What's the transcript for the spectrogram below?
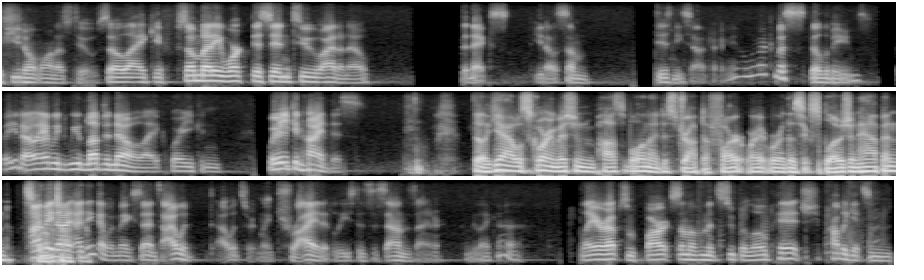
if you don't want us to. So like, if somebody worked this into, I don't know, the next, you know, some Disney soundtrack, you know, we're not gonna spill the beans. But you know, hey, we'd we'd love to know like where you can where you can hide this. They're like, yeah, I was scoring Mission Impossible, and I just dropped a fart right where this explosion happened. I mean, I, I think that would make sense. I would I would certainly try it at least as a sound designer. I'd be like, huh. Layer up some farts, some of them at super low pitch. You probably get some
